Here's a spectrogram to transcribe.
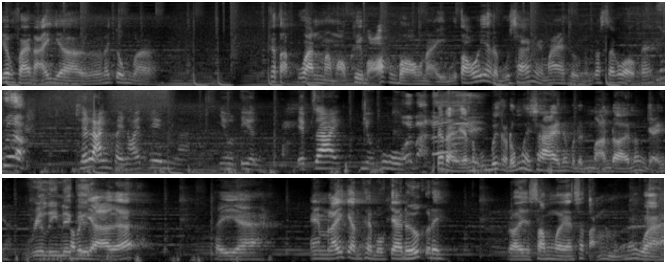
Chứ không phải nãy giờ nói chung là cái tập của anh mà một khi bỏ con bồ này buổi tối á là buổi sáng ngày mai thường nó sẽ có bồ khác? Thế là anh phải nói thêm là nhiều tiền đẹp dai nhiều bồ. Cái này anh không biết là đúng hay sai nữa mà định mệnh đời nó như vậy rồi Really, thôi bây giờ á? Thì à, em lấy cho anh thêm một chai nước nữa đi. Rồi xong rồi anh sẽ tặng một món quà.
